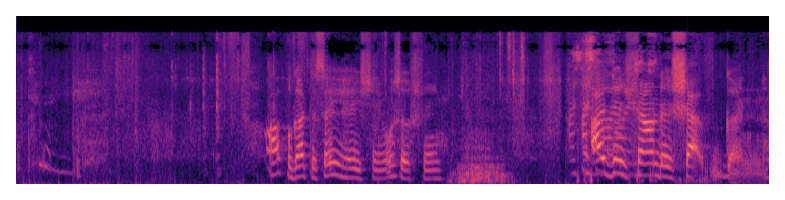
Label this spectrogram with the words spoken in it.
Okay. I forgot to say hey Shane. What's up, Shane? I, I just found a shotgun.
